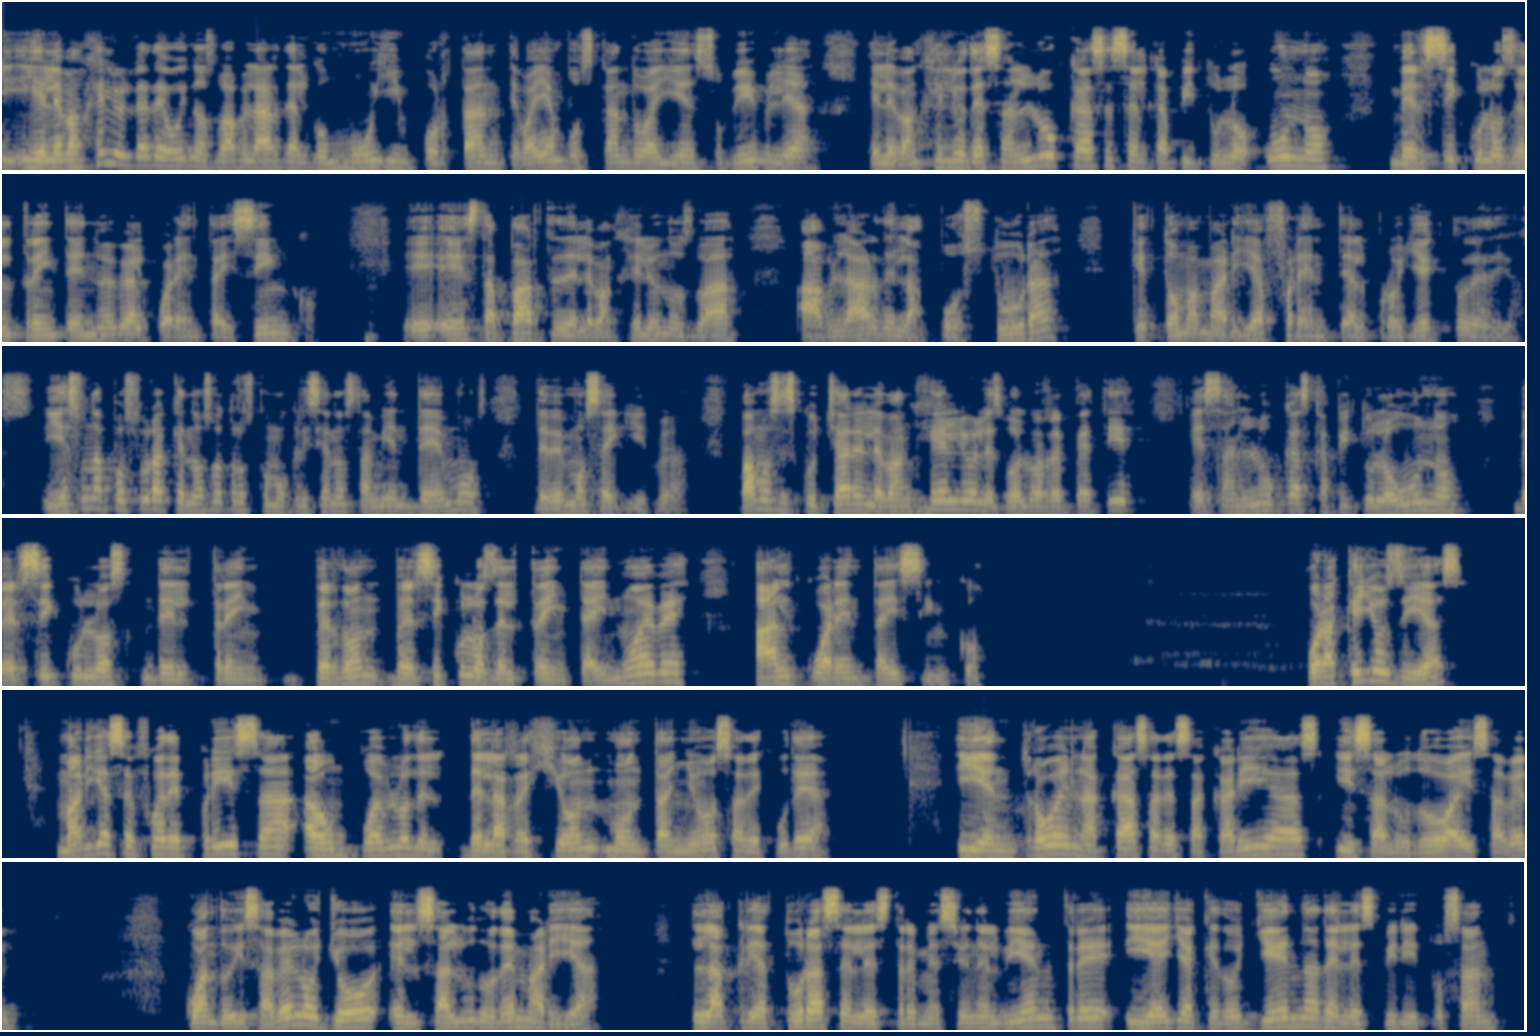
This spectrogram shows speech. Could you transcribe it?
Y, el Evangelio el día de hoy nos va a hablar de algo muy importante. Vayan buscando allí en su Biblia. El Evangelio de San Lucas es el capítulo 1, versículos del 39 al 45. E, esta parte del Evangelio nos va a hablar de la postura que toma María frente al proyecto de Dios. Y es una postura que nosotros como cristianos también debemos, debemos seguir. Vamos a escuchar el Evangelio, les vuelvo a repetir, es San Lucas capítulo 1, versículos del, perdón, versículos del 39 al 45. Por aquellos días, María se fue de prisa a un pueblo de, de la región montañosa de Judea y entró en la casa de Zacarías y saludó a Isabel. Cuando Isabel oyó el saludo de María, la criatura se le estremeció en el vientre y ella quedó llena del Espíritu Santo.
